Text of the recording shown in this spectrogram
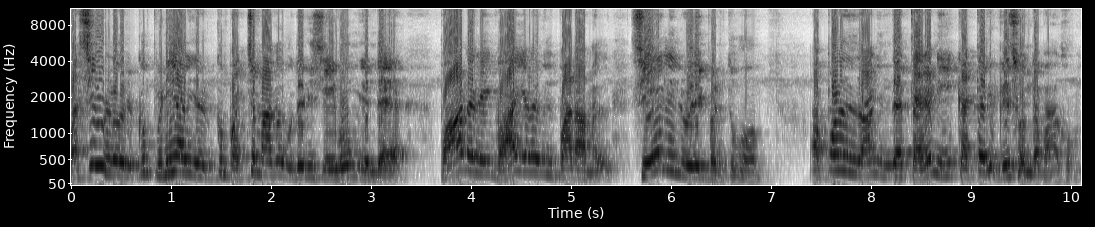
பசி உள்ளவருக்கும் பிணியாளிகளுக்கும் பச்சமாக உதவி செய்வோம் என்ற பாடலை வாயளவில் பாடாமல் செயலில் வெளிப்படுத்துவோம். அப்பொழுதுதான் இந்த தரணி கத்தருக்கு சொந்தமாகும்.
